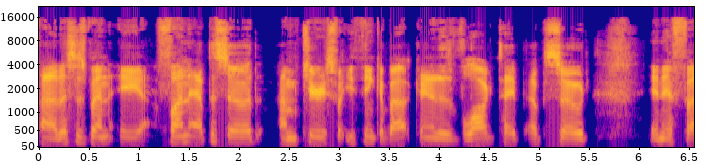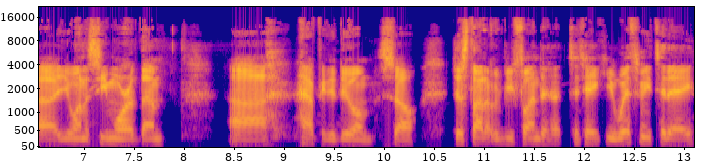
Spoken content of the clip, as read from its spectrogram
uh, this has been a fun episode. I'm curious what you think about kind of this vlog type episode, and if uh, you want to see more of them, uh, happy to do them. So, just thought it would be fun to to take you with me today.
